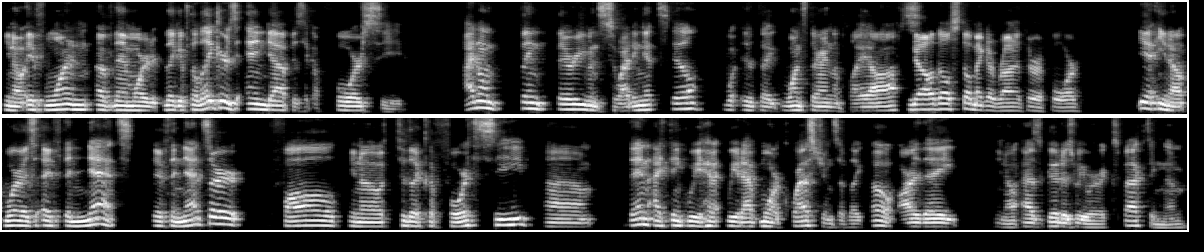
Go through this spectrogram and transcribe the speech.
you know, if one of them were like if the Lakers end up as like a four seed, I don't think they're even sweating it still. What is like once they're in the playoffs? No, they'll still make a run if they're a four. Yeah, you know, whereas if the Nets, if the Nets are fall, you know, to like the fourth seed, um, then I think we ha- we'd have more questions of like, oh, are they, you know, as good as we were expecting them?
